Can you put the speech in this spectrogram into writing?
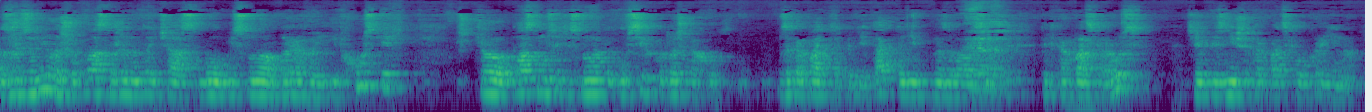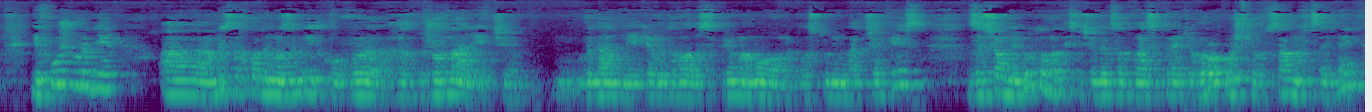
зрозуміли, що пласт вже на той час був існував в і в Хусті, що пласт мусить існувати у всіх куточках Закарпаття тоді, так? Тоді називалося Підкарпатська Русь чи пізніше Карпатська Україна. І в Ужгороді е, ми знаходимо замітку в журналі чи виданні, яке видавалося трьома мовами пластунів на Черкес, за 7 лютого 1923 року, що саме в цей день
